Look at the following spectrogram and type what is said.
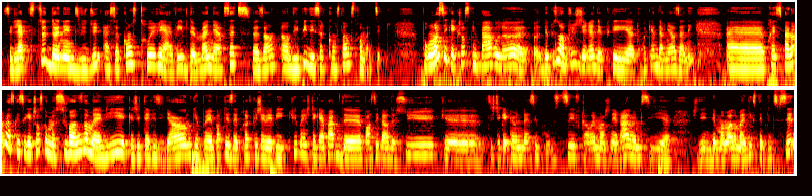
c'est l'aptitude d'un individu à se construire et à vivre de manière satisfaisante en dépit des circonstances traumatiques. Pour moi, c'est quelque chose qui me parle là, euh, de plus en plus, je dirais, depuis les 3-4 euh, dernières années. Euh, principalement parce que c'est quelque chose qu'on m'a souvent dit dans ma vie, que j'étais résiliente, que peu importe les épreuves que j'avais vécues, ben, j'étais capable de passer par-dessus, que j'étais quelqu'un d'assez positif quand même en général, même si j'ai des, moments dans ma vie que c'était plus difficile.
